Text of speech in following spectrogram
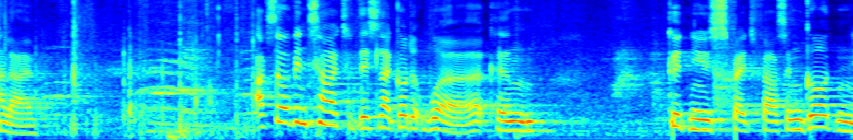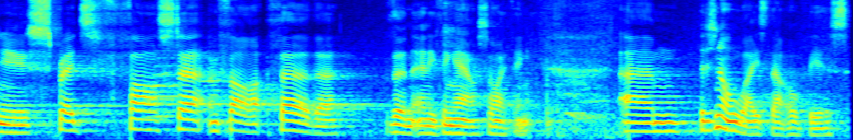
Hello. I've sort of entitled this like God at work and good news spreads fast and God news spreads faster and far further than anything else, I think. Um, but it's not always that obvious.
